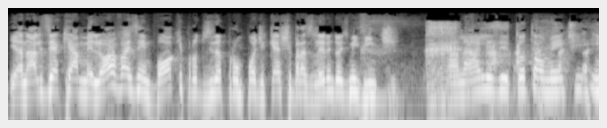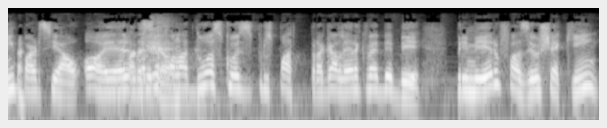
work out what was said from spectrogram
E a análise é que é a melhor Weizenbock produzida por um podcast brasileiro em 2020. Análise totalmente imparcial. Ó, eu queria falar duas coisas para a galera que vai beber. Primeiro, fazer o check-in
